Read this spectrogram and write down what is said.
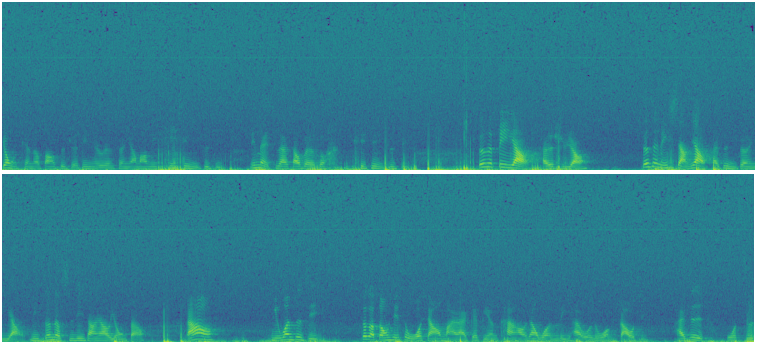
用钱的方式决定你的人生样貌。你提醒你自己，你每次在消费的时候，你提醒你自己，这是必要还是需要？这是你想要还是你真的要？你真的实际上要用到？然后你问自己，这个东西是我想要买来给别人看，好像我很厉害，或者是我很高级，还是我自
